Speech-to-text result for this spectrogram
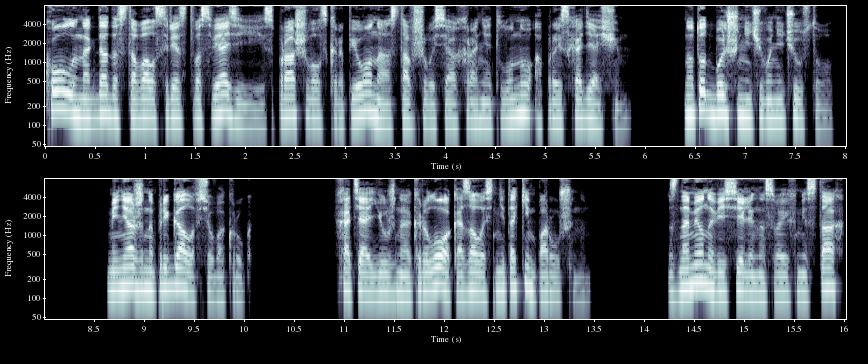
Коул иногда доставал средства связи и спрашивал Скорпиона, оставшегося охранять Луну, о происходящем. Но тот больше ничего не чувствовал. Меня же напрягало все вокруг. Хотя южное крыло оказалось не таким порушенным. Знамена висели на своих местах,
